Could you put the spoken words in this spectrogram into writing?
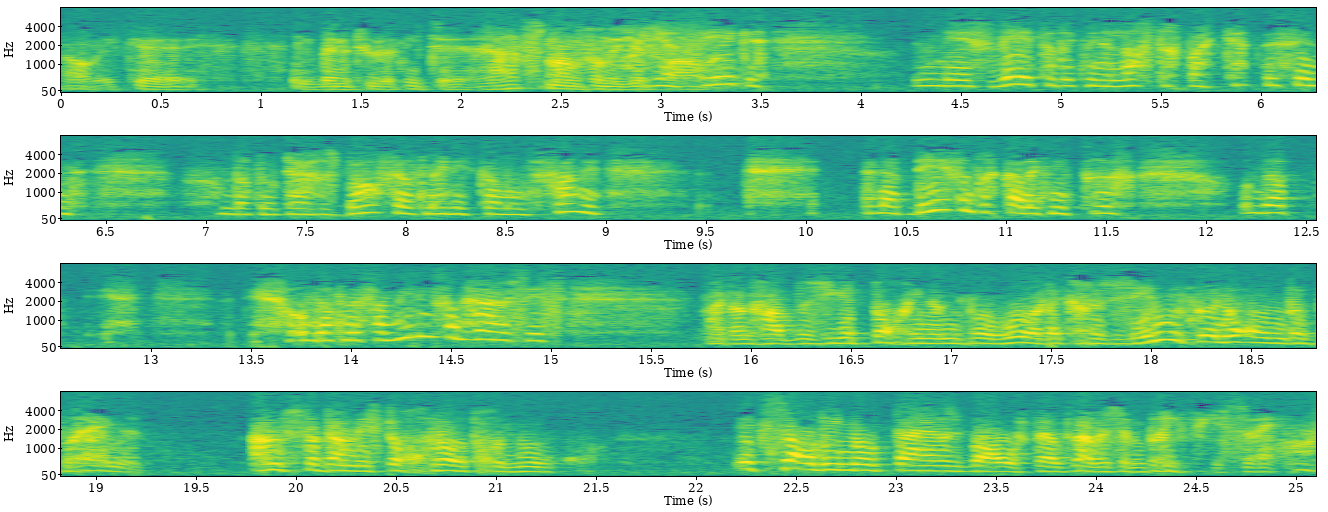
Nou, ik, eh, ik ben natuurlijk niet de raadsman van de Oh, juffrouw. ja, zeker. Uw neef weet dat ik me in een lastig parket bevind... omdat notaris Bouwveld mij niet kan ontvangen. En naar Deventer kan ik niet terug, omdat... omdat mijn familie van huis is. Maar dan hadden ze je toch in een behoorlijk gezin kunnen onderbrengen. Amsterdam is toch groot genoeg. Ik zal die notaris Bouwveld wel eens een briefje schrijven. Oh,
